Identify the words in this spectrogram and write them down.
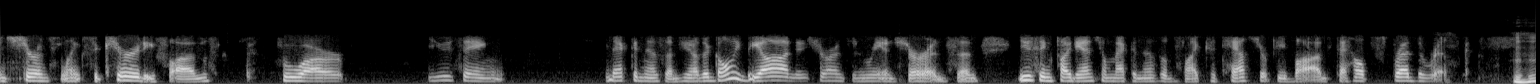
insurance-linked security funds, who are using mechanisms. You know, they're going beyond insurance and reinsurance and using financial mechanisms like catastrophe bonds to help spread the risk. Mm-hmm.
